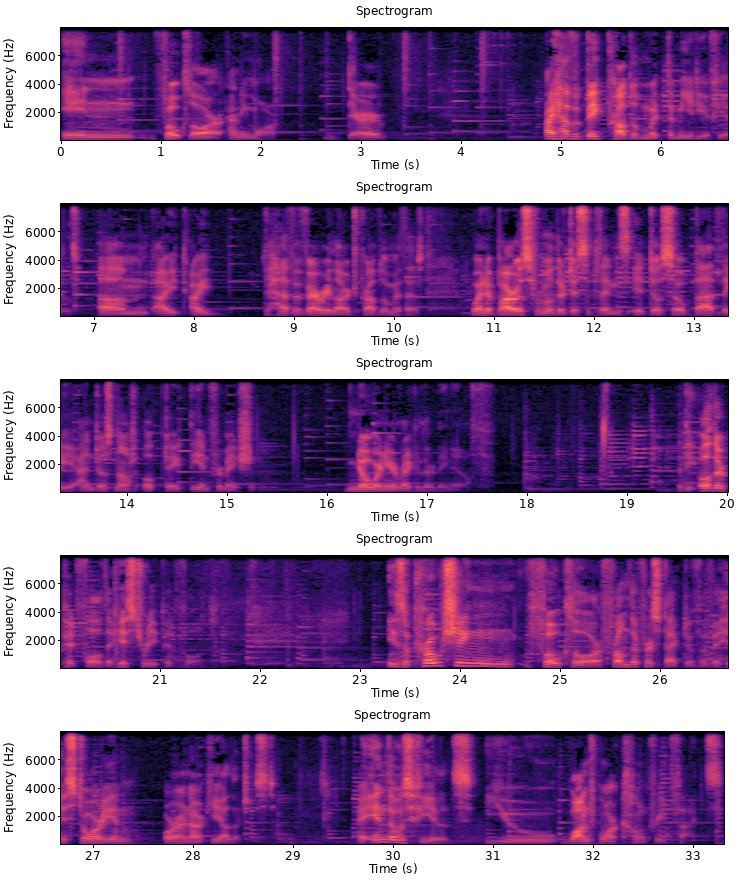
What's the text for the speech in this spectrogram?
in folklore anymore there I have a big problem with the media field. Um, I I have a very large problem with it. When it borrows from other disciplines, it does so badly and does not update the information. Nowhere near regularly enough. The other pitfall, the history pitfall, is approaching folklore from the perspective of a historian or an archaeologist. In those fields, you want more concrete facts.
